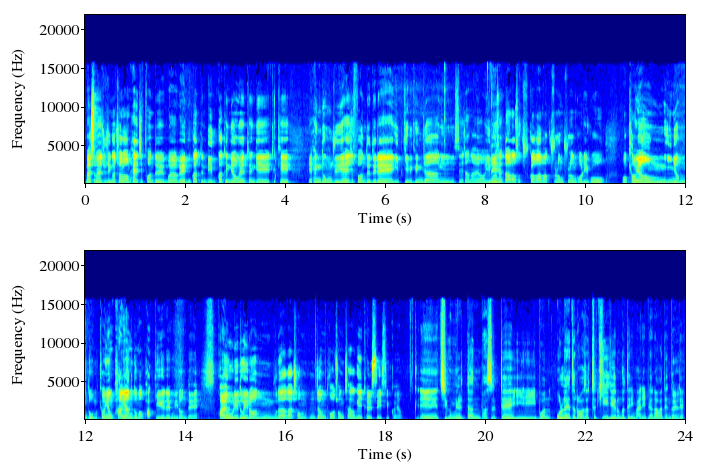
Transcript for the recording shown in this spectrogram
말씀해 주신 것처럼 헤지 펀드 뭐야 외국 같은 미국 같은 경우에는 특히, 특히 행동주의 헤지 펀드들의 입김이 굉장히 세잖아요. 이것에 네. 따라서 주가가 막 출렁출렁 거리고 뭐 경영 이념도 경영 방향도 막 바뀌게 되고 이런데 과연 우리도 이런 문화가 점점 더 정착이 될 수 있을까요? 예, 지금 일단 봤을 때 이번 올해 들어와서 특히 이제 이런 것들이 많이 변화가 됐는데 네.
